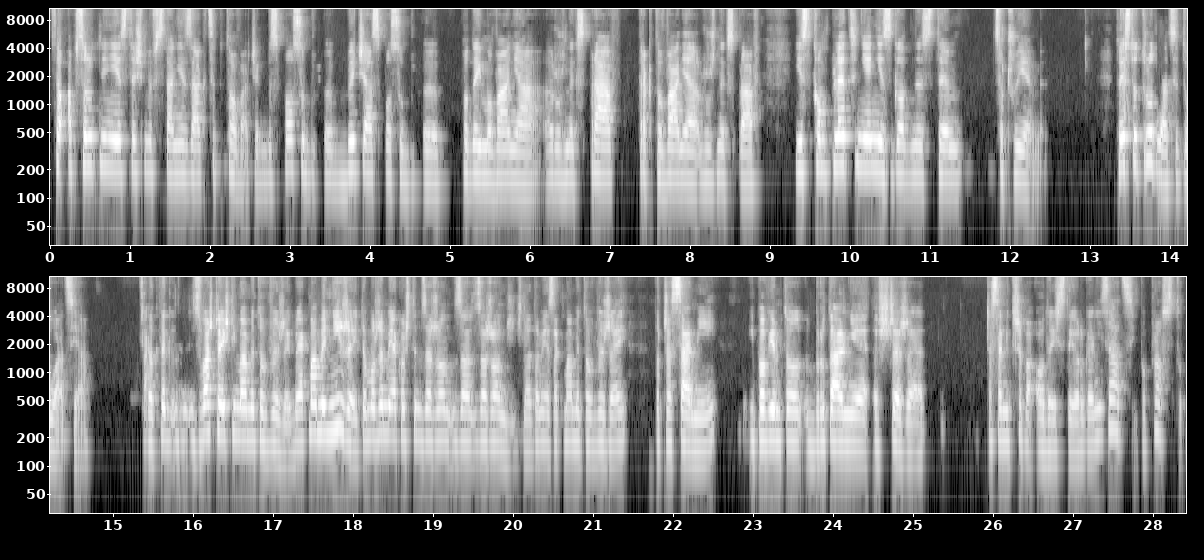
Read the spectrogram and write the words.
co absolutnie nie jesteśmy w stanie zaakceptować. Jakby sposób e, bycia, sposób e, podejmowania różnych spraw, traktowania różnych spraw jest kompletnie niezgodny z tym, co czujemy. To jest to trudna sytuacja. Tak. Dlatego, zwłaszcza jeśli mamy to wyżej, bo jak mamy niżej, to możemy jakoś tym zarządzić. Natomiast jak mamy to wyżej, to czasami, i powiem to brutalnie szczerze, czasami trzeba odejść z tej organizacji, po prostu.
